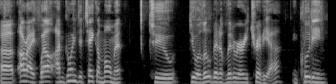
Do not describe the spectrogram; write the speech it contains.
Uh, all right. Well, I'm going to take a moment to do a little bit of literary trivia, including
